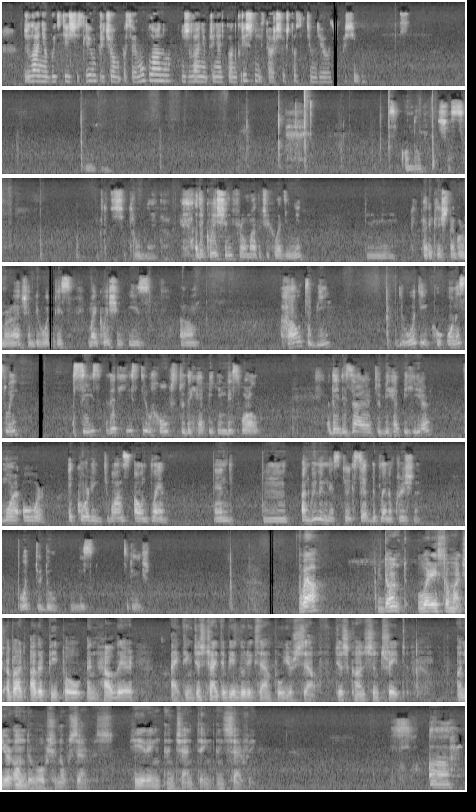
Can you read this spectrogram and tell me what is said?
желание быть здесь счастливым, причем по своему плану, нежелание принять план Кришны и старших. Что с этим делать? Спасибо. Секунду, сейчас. Как-то все трудно это. The question from Chladini. Mm, Hare Krishna Guru and devotees. My question is um, how to be devotee who honestly sees that he still hopes to be happy in this world. The desire to be happy here, moreover, according to one's own plan. And um, unwillingness to accept the plan of Krishna. What to do in this situation? Well, don't worry so much about other people and how they're acting. Just try to be a good example yourself. Just concentrate on your own devotional service, hearing and chanting and serving.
